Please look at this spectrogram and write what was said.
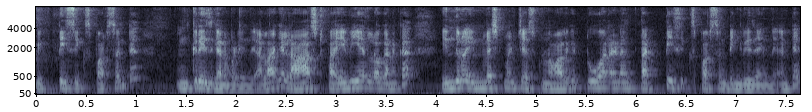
fifty six percent increase కనబడింది. అలాగే లాస్ట్ ఫైవ్ ఇయర్లో కనుక ఇందులో ఇన్వెస్ట్మెంట్ చేసుకున్న వాళ్ళకి two hundred and thirty six percent increase అయింది. అంటే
